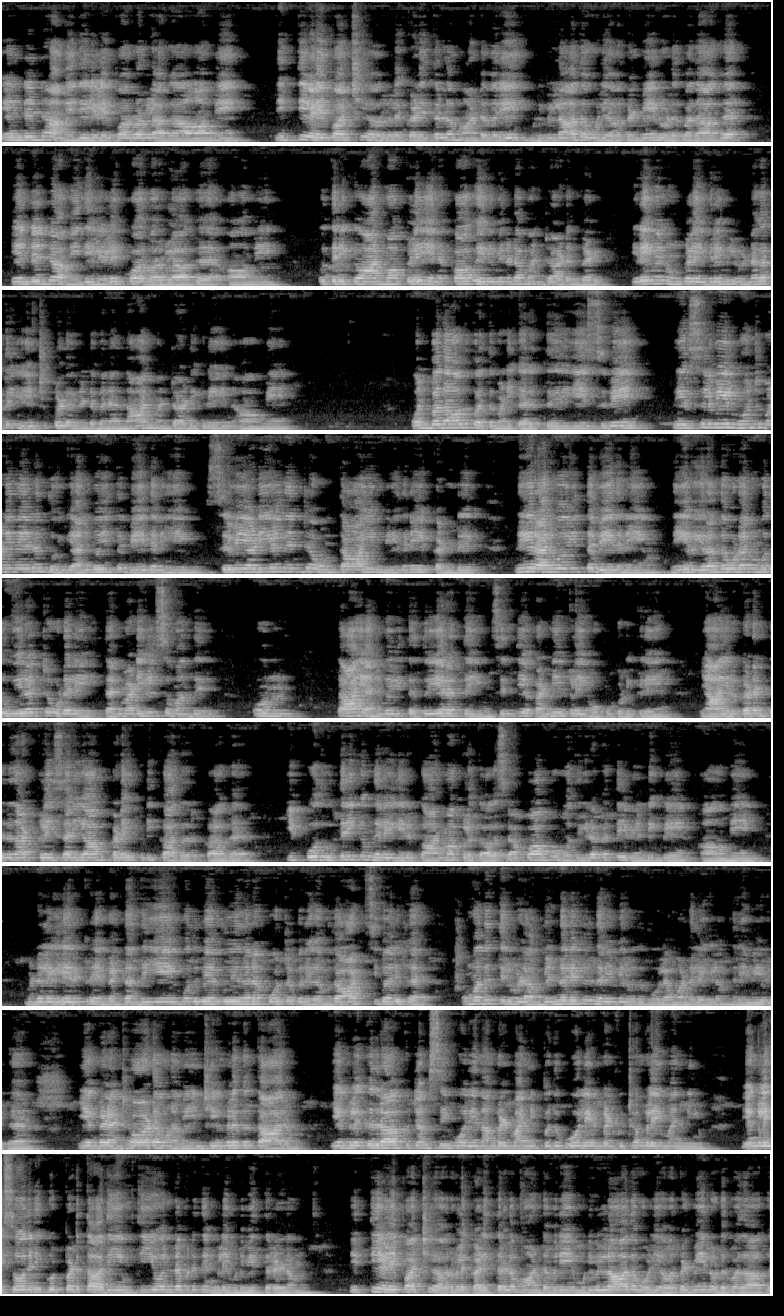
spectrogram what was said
என்றென்று அமைதியில் இளைப்பார்வார்களாக ஆமேன். நித்தி இளைப்பாற்றி அவர்களுக்கு அளித்தள்ளும் ஆண்டவரே முடிவில்லாத ஒளி அவர்கள் மேல் ஒளிர்வதாக என்றென்று அமைதியில் இழைப்பார்வர்களாக ஆமென். உத்தரிக்க ஆன்மாக்களே எனக்காக இறைவனிடம் மன்றாடுங்கள். இறைவன் உங்களை விரைவில் விண்ணகத்தில் ஏற்றுக்கொள்ள வேண்டும் என நான் மன்றாடுகிறேன். ஆமேன். ஒன்பதாவது பத்து மணி கருத்து. இயேசுவே நீர் சிலுவையில் மூன்று மணி நேரம் தொங்கி அனுபவித்த வேதனையையும் சிலுவை அடியில் நின்ற உன் தாயின் வேதனையைக் கண்டு நீர் அனுபவித்த வேதனையும் நீர் இறந்தவுடன் உமது உயிரற்ற உடலை தன் மடியில் சுமந்து உன் தாய் அனுபவித்த துயரத்தையும் சிந்திய கண்ணீர்களையும் ஒப்புக் கொடுக்கிறேன். ஞாயிறு கடன் திருநாட்களை சரியாக கடைபிடிக்காததற்காக இப்போது உத்தரிக்கும் நிலையில் இருக்க ஆன்மாக்களுக்காக சிறப்பாக உமது இரக்கத்தை வேண்டுகிறேன். ஆமேன். விண்ணிலையில் இருக்கிற எங்கள் தந்தையே உமது பேர் துயதன போற்ற பிறகு உமது ஆட்சி வருக. உமது திருவிழா விண்ணிலைகள் நிறைவேறுவது போல மண்ணிலைகளும் நிறைவேறுக. எங்கள் அன்றாட உணவை இன்று எங்களுக்கு தாரும். எங்களுக்கு எதிராக குற்றம் செய்வோரை நாங்கள் மன்னிப்பது போல எங்கள் குற்றங்களை மன்னியும். எங்களை சோதனைக்குட்படுத்தாதையும் தீயோன்றவரது எங்களை விடுவித்தரலும் நித்திய இழைப்பாற்றி அவர்களுக்கு அளித்தள்ளும் ஆண்டவரே முடிவில்லாத ஒளி அவர்கள் மேல் ஒடுர்வதாக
